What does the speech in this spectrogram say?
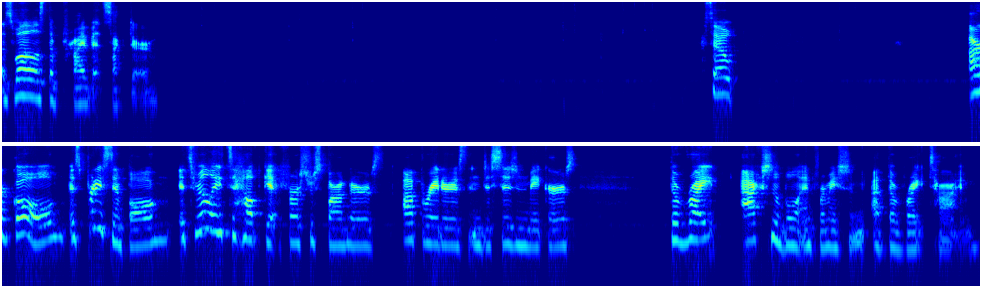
as well as the private sector. So our goal is pretty simple. It's really to help get first responders, operators, and decision makers the right actionable information at the right time.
